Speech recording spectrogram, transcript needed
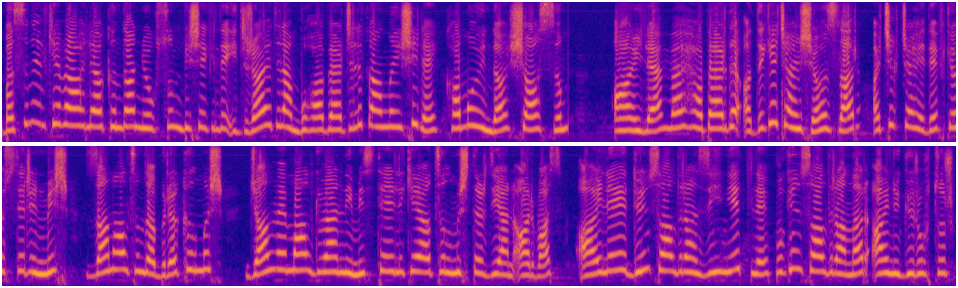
Basın ilke ve ahlakından yoksun bir şekilde icra edilen bu habercilik anlayışı ile kamuoyunda şahsım, ailem ve haberde adı geçen şahıslar açıkça hedef gösterilmiş, zan altında bırakılmış, can ve mal güvenliğimiz tehlikeye atılmıştır diyen Arvas, aileye dün saldıran zihniyetle bugün saldıranlar aynı güruhtur.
